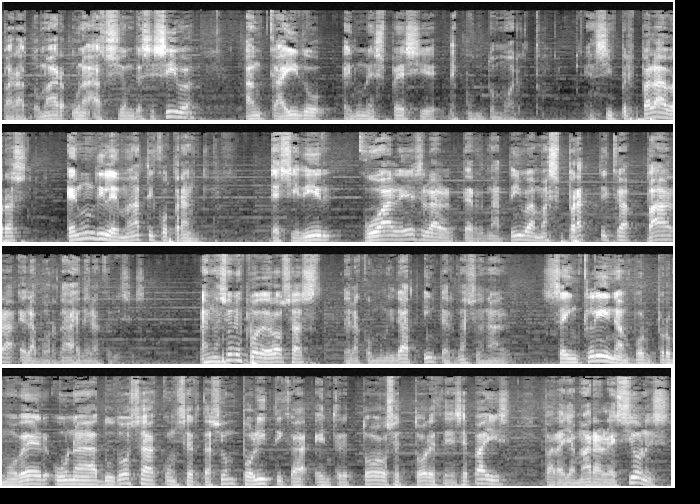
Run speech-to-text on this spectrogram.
para tomar una acción decisiva han caído en una especie de punto muerto. En simples palabras, en un dilemático tranque, decidir cuál es la alternativa más práctica para el abordaje de la crisis. Las naciones poderosas de la comunidad internacional se inclinan por promover una dudosa concertación política entre todos los sectores de ese país para llamar a elecciones,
